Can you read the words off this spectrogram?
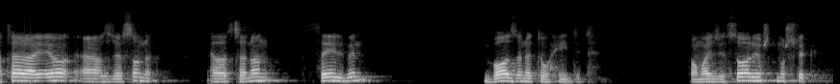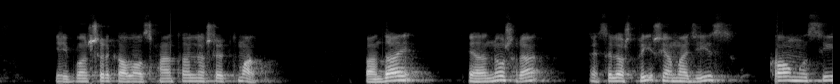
ata ajo e asgjëson edhe cënon thelbin bazën e tauhidit. Po magjistari është mushrik, i bën shirk Allahut subhanahu teala, shirk të madh. Prandaj edhe nushra e cila është prishja e magjisë ka mundësi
